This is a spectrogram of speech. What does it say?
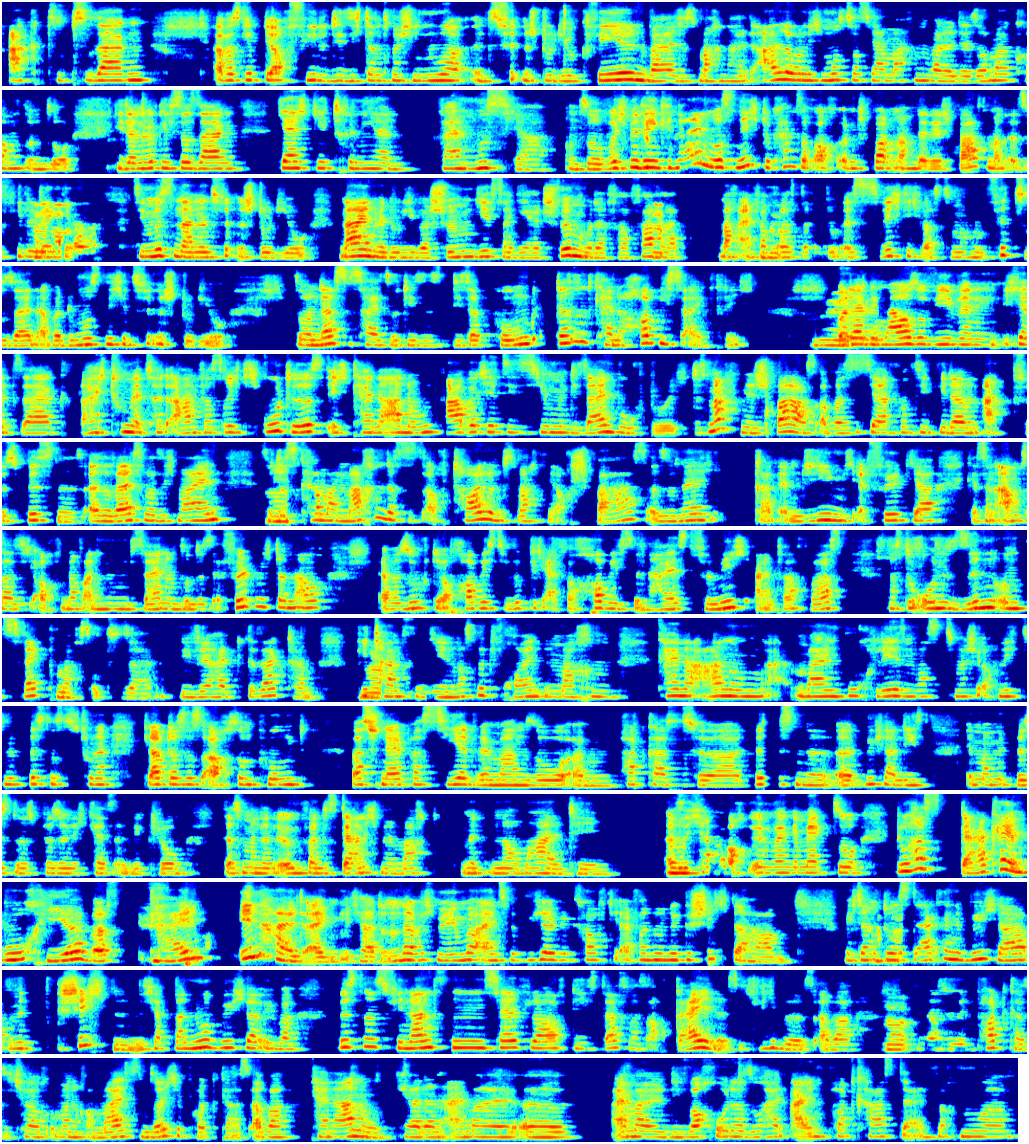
Akt sozusagen. Aber es gibt ja auch viele, die sich dann zum Beispiel nur ins Fitnessstudio quälen, weil das machen halt alle und ich muss das ja machen, weil der Sommer kommt und so. Die dann wirklich so sagen, ja, ich gehe trainieren, weil muss ja und so. Wo ich mir denke, nein, muss nicht. Du kannst doch auch irgendeinen Sport machen, der dir Spaß macht. Also viele ja. denken, ja, sie müssen dann ins Fitnessstudio. Nein, wenn du lieber schwimmen gehst, dann geh halt schwimmen oder fahr Fahrrad. Ja. Mach einfach ja. was. Du, es ist wichtig, was zu machen, um fit zu sein, aber du musst nicht ins Fitnessstudio. So, und das ist halt so dieses, dieser Punkt. Das sind keine Hobbys eigentlich. Ja. Oder genauso wie wenn ich jetzt sage, ah, ich tue mir jetzt heute Abend was richtig Gutes, ich, keine Ahnung, arbeite jetzt dieses Human Design Buch durch. Das macht mir Spaß, aber es ist ja im Prinzip wieder ein Akt fürs Business. Also weißt du, was ich meine? So, ja. das kann man machen, das ist auch toll und das macht mir auch Spaß. Also, ne, ich, gerade MG, mich erfüllt ja. Gestern Abend saß ich auch noch an Human Design und so, und das erfüllt mich dann auch. Aber such dir auch Hobbys, die wirklich einfach Hobbys sind. Heißt für mich einfach was, was du ohne Sinn und Zweck machst, sozusagen. Wie wir halt gesagt haben. Wie ja. tanzen gehen, was mit Freunden machen, keine Ahnung, mal ein Buch lesen, was zum Beispiel auch nichts mit Business zu tun hat. Ich glaube, das ist auch so ein Punkt, was schnell passiert, wenn man so ähm, Podcasts hört, Business, äh, Bücher liest, immer mit Business, Persönlichkeitsentwicklung, dass man dann irgendwann das gar nicht mehr macht mit normalen Themen. Also ich habe auch irgendwann gemerkt, so, du hast gar kein Buch hier, was kein Inhalt eigentlich hat. Und dann habe ich mir immer ein, zwei Bücher gekauft, die einfach nur eine Geschichte haben. Und ich dachte, du hast gar keine Bücher mit Geschichten. Ich habe dann nur Bücher über Business, Finanzen, Self-Love, dies, das, was auch geil ist. Ich liebe es. Aber ja. also mit Podcasts, ich höre auch immer noch am meisten solche Podcasts. Aber keine Ahnung, ich höre dann einmal, äh, einmal die Woche oder so halt einen Podcast, der einfach nur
